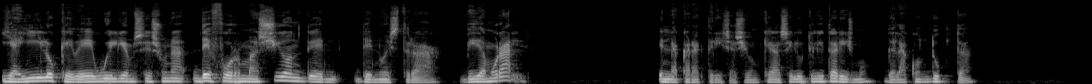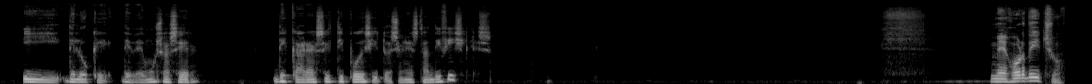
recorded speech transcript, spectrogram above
Y ahí lo que ve Williams es una deformación de, nuestra vida moral en la caracterización que hace el utilitarismo de la conducta y de lo que debemos hacer de cara a ese tipo de situaciones tan difíciles. Mejor dicho,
